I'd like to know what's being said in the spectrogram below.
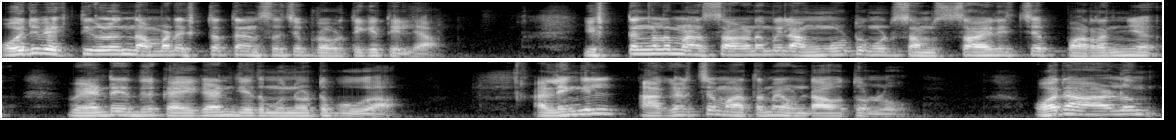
ഒരു വ്യക്തികളും നമ്മുടെ ഇഷ്ടത്തിനനുസരിച്ച് പ്രവർത്തിക്കത്തില്ല. ഇഷ്ടങ്ങൾ മനസ്സാകണമെങ്കിൽ അങ്ങോട്ടും ഇങ്ങോട്ടും സംസാരിച്ച് പറഞ്ഞ് വേണ്ട രീതിയിൽ കൈകാര്യം ചെയ്ത് മുന്നോട്ട് പോവുക. അല്ലെങ്കിൽ അകൽച്ച മാത്രമേ ഉണ്ടാവത്തുള്ളൂ. ഒരാളും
